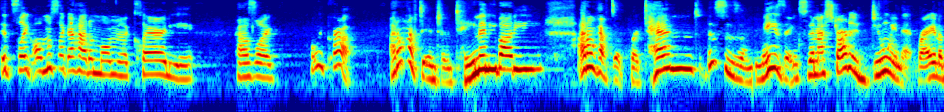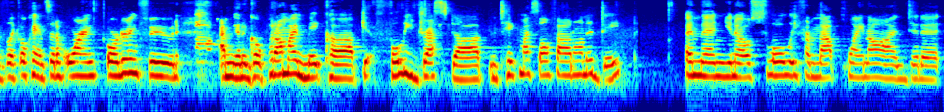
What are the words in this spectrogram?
it's like almost like I had a moment of clarity. I was like, holy crap, I don't have to entertain anybody. I don't have to pretend. This is amazing. So then I started doing it, right? I'm like, okay, instead of ordering, ordering food, I'm going to go put on my makeup, get fully dressed up, and take myself out on a date. And then, you know, slowly from that point on, did it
